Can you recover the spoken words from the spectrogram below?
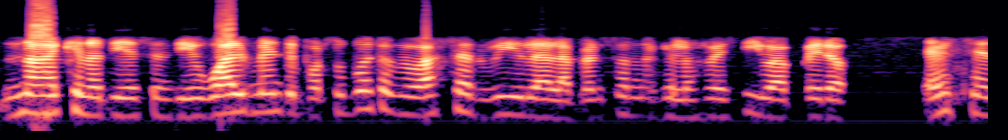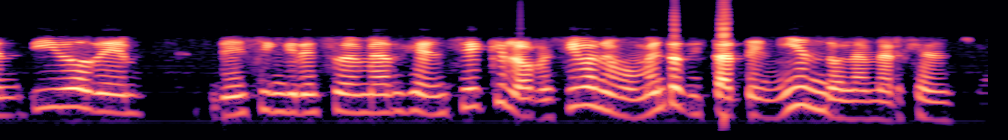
no es que no tiene sentido, igualmente por supuesto que va a servirle a la persona que los reciba, pero el sentido de, de ese ingreso de emergencia es que lo reciba en el momento que está teniendo la emergencia.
